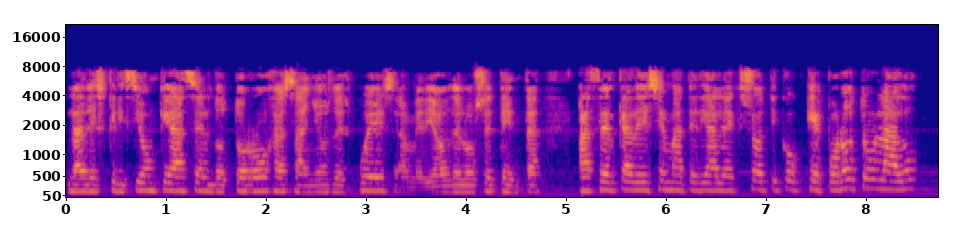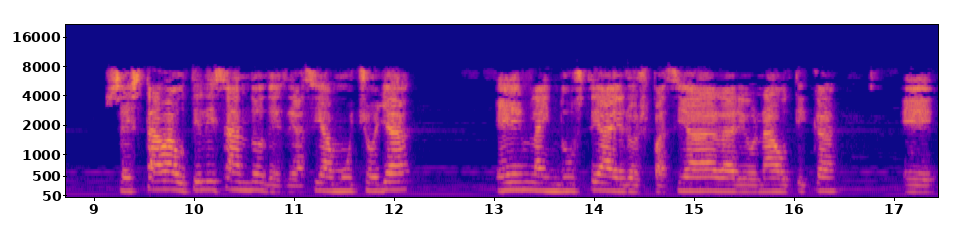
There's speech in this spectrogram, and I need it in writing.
la descripción que hace el doctor Rojas años después, a mediados de los 70, acerca de ese material exótico que por otro lado se estaba utilizando desde hacía mucho ya en la industria aeroespacial, aeronáutica, eh,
